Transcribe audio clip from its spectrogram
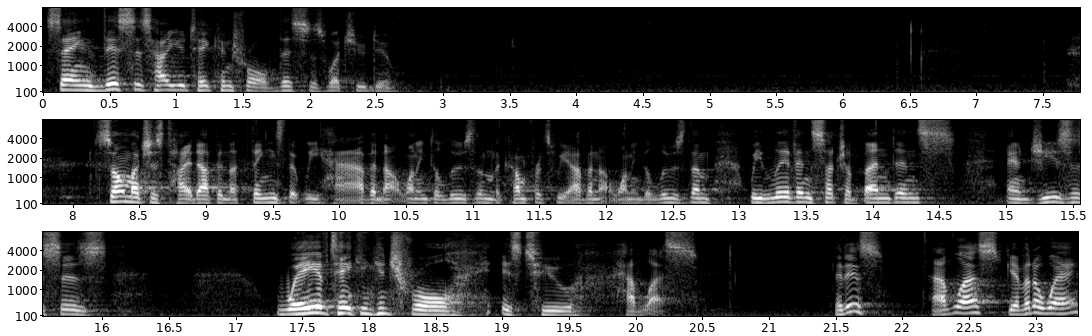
saying, This is how you take control, this is what you do. So much is tied up in the things that we have and not wanting to lose them, the comforts we have and not wanting to lose them. We live in such abundance, and Jesus' way of taking control is to have less. It is. Have less, give it away,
